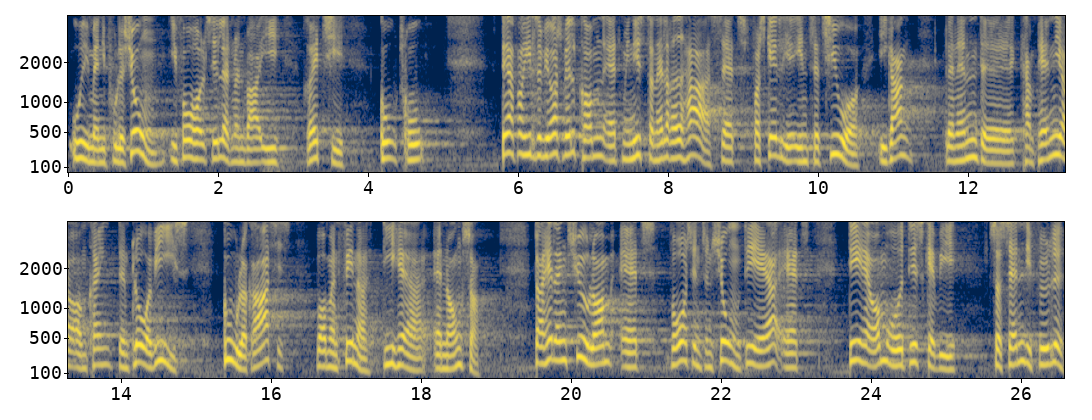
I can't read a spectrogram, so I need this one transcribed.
ud i manipulation, i forhold til at man var i rigtig god tro. Derfor hilser vi også velkommen, at ministeren allerede har sat forskellige initiativer i gang, blandt andet øh, kampagner omkring Den Blå Avis, Gul og Gratis, hvor man finder de her annoncer. Der er heller ingen tvivl om, at vores intention det er, at det her område det skal vi så sandelig følge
